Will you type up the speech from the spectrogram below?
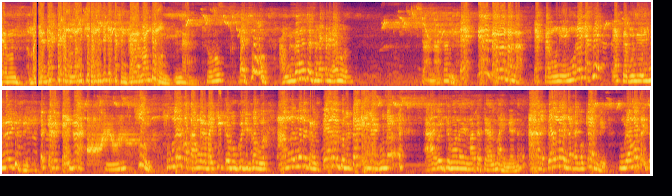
কেমন? মানে দেখতে কেমন? আমি কি আপনি দিকে কাছেন গায়ের রং কেমন? না চোখ? ভাই আপনি কেমন টানা টানি। টানা টানা। একটা মনি এই মুড়ে গেছে একটা মনি এই মুড়ে গেছে। চুল চুলের কথা আপনার ভাই কি করব খুঁজির খবর? আপনার মনে করেন তেলের কোনো টাকাই লাগবো না। আগইতে মনে হয় মাথা তেল মাইনে না আরে তেল নাই না থাকব কেমনি? পুরা মাথায় তো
